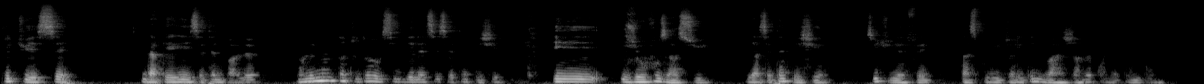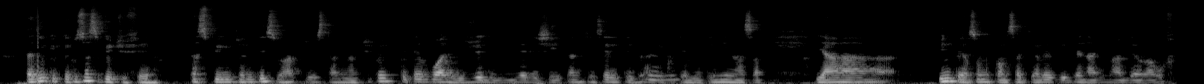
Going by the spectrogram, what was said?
que tu essaies d'acquérir certaines valeurs, dans le même temps tu dois aussi délaisser certains péchés. Et je vous assure, il y a certains péchés, si tu les fais, ta spiritualité ne va jamais connaître un boom. C'est-à-dire que quelque chose ce que tu fais là, ta spiritualité sera toujours stagnante. Tu peux peut-être voir les jeux de lumière des chétans qui essaient de te draguer pour te maintenir dans ça. Il y a une personne comme ça qui avait vu Ben Ali Abdelraouf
